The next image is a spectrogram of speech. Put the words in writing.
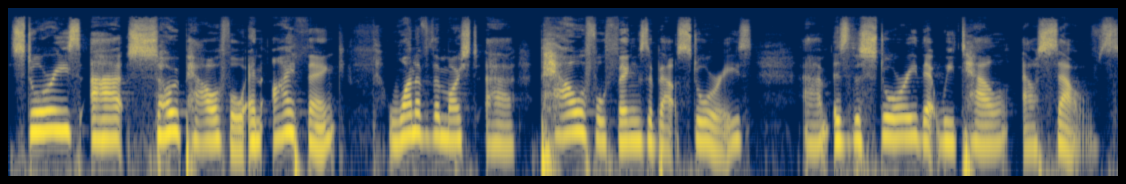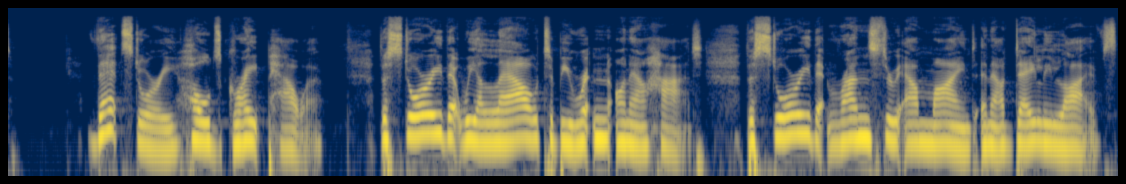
Stories are so powerful. And I think one of the most uh, powerful things about stories um, is the story that we tell ourselves. That story holds great power. The story that we allow to be written on our heart, the story that runs through our mind and our daily lives.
